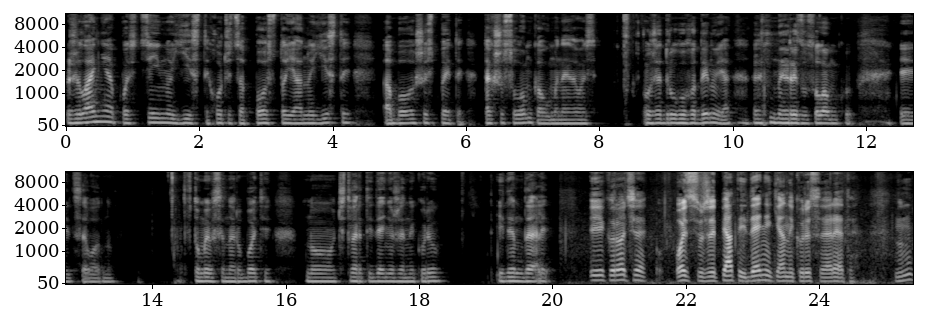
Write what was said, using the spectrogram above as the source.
желання постійно їсти. Хочеться постійно їсти або щось пити. Так що соломка у мене ось уже другу годину я не гризу соломку. І це ладно. Втомився на роботі, но четвертий день уже не курю. Ідемо далі. І коротше, ось вже п'ятий день, як я не курю сигарети. Ну,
